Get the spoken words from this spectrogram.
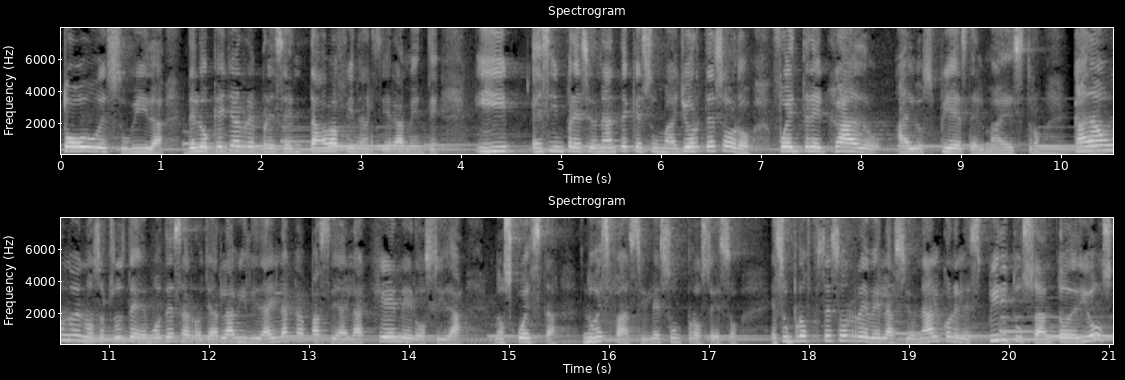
todo de su vida, de lo que ella representaba financieramente. Y es impresionante que su mayor tesoro fue entregado a los pies del Maestro. Cada uno de nosotros debemos desarrollar la habilidad y la capacidad de la generosidad. Nos cuesta, no es fácil, es un proceso. Es un proceso revelacional con el Espíritu Santo de Dios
